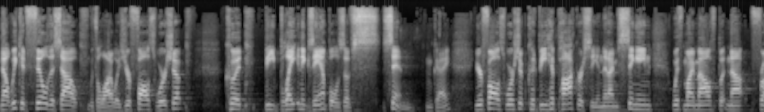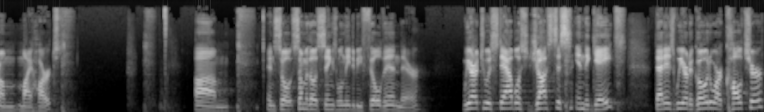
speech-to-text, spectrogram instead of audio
Now, we could fill this out with a lot of ways. Your false worship could be blatant examples of sin, okay? Your false worship could be hypocrisy, and that I'm singing with my mouth but not from my heart. Um, and so some of those things will need to be filled in there. We are to establish justice in the gates. That is, we are to go to our culture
